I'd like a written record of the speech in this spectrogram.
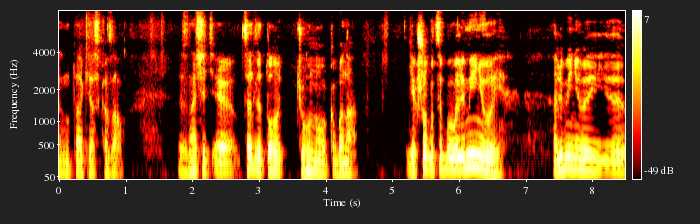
ну так як я сказав. Значить, е, це для того чугунного кабана. Якщо б це був алюмінієвий, алюмінієвий е,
